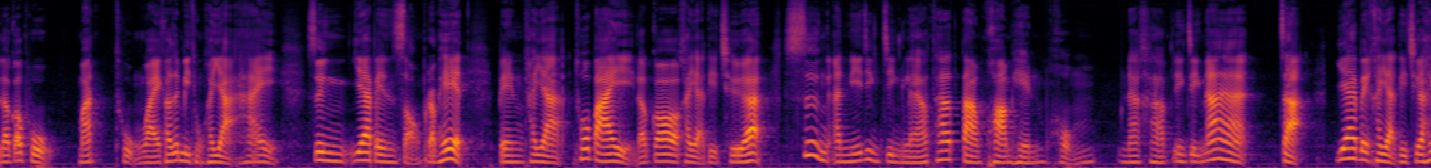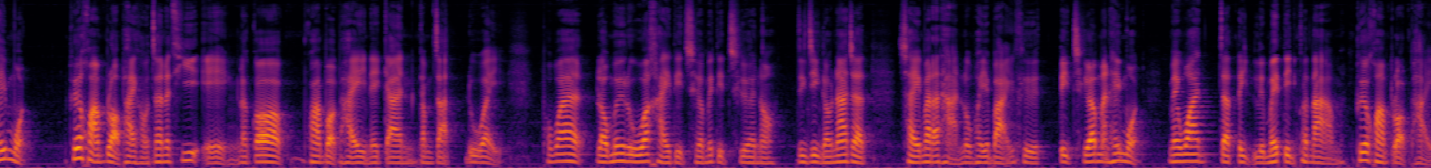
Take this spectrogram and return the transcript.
แล้วก็ผูก มัดถุงไว้เขาจะมีถุงขยะให้ ซึ่งแยกเป็น 2 ประเภท เป็นขยะทั่วไปแล้วก็ขยะติดเชื้อ ซึ่งอันนี้จริง ๆ แล้วถ้าตามความเห็นผมนะครับ จริงๆ น่าจะแยกเป็นขยะติดเชื้อให้หมด เพื่อความปลอดภัยของเจ้าหน้าที่เอง แล้วก็ความปลอดภัยในการกำจัดด้วย เพราะว่าเราไม่รู้ว่าใครติดเชื้อไม่ติดเชื้อเนาะจริง ๆ เราน่าจะใช้มาตรฐานโรงพยาบาลก็คือ ติดเชื้อมันให้หมด ไม่ว่าจะติดหรือไม่ติดก็ตาม เพื่อความปลอดภัย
